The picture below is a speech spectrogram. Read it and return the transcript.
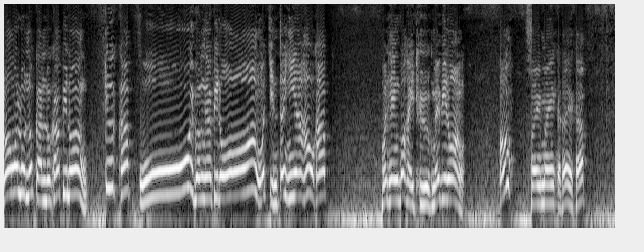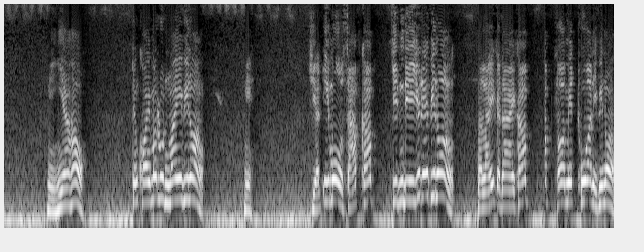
ลองมาลุ้นน้ำกันดูครับ พี่น้อง จึกครับ โอ้ยเบิ่งแนวพี่น้อง มันจินตะเฮียเฮาครับ มันเฮงบ่ให้ถือกไหมพี่น้อง เอ้าใส่ไม้ก็ได้ครับ นี่เฮียเฮาจังคอยมารุ่นไม้พี่น้อง นี่เขียดอีโมซับครับ กินดีอยู่เด้พี่น้องปลาไหลก็ได้ครับ ครับทอเม็ดทั่วนี่พี่น้อง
